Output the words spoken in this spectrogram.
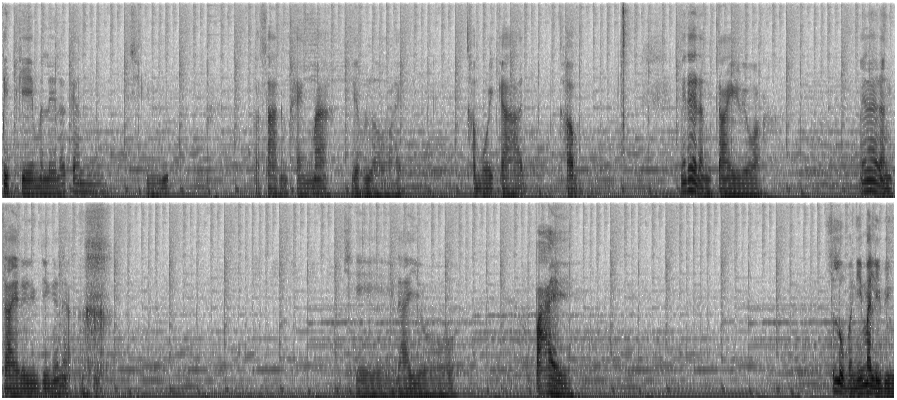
ปิดเกมมันเลยแล้วกันือประสาทน้ำแข็งมาเรียบร้อย ขโมยการ์ดครับ ไม่ได้ดังใจเลยว่ะ ไม่ได้ดังใจเลยจริงๆนะเนี่ยโอเค ได้โยไป สรุปวันนี้มารีวิว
